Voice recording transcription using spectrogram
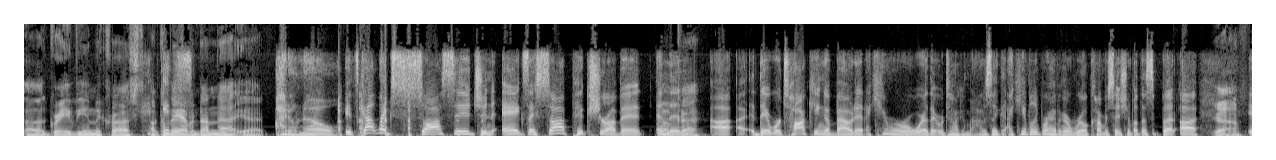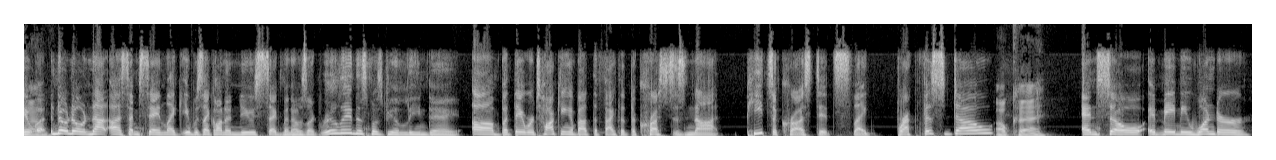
uh, gravy in the crust? How come they haven't done that yet? I don't know. It's got like sausage and eggs. I saw a picture of it, and then uh, they were talking about it. I can't remember where they were talking about. I was like, I can't believe we're having a real conversation about this. But uh, Yeah, it, yeah. no, no, not us. I'm saying like it was like on a news segment. I was like, really? This must be a lean day. Um, but they were talking about the fact that the crust is not pizza crust. It's like breakfast dough. Okay. And so it made me wonder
